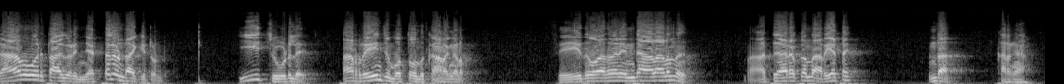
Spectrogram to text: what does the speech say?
രാമപുരത്താകെ ഒരു ഞെട്ടലുണ്ടാക്കിയിട്ടുണ്ട്. ഈ ചൂടിൽ ആ റേഞ്ച് മൊത്തം ഒന്ന് കറങ്ങണം. സേതുമാധവൻ എന്റെ ആളാണെന്ന് നാട്ടുകാരൊക്കെ ഒന്ന് അറിയട്ടെ. എന്താ? കറങ്ങാം.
